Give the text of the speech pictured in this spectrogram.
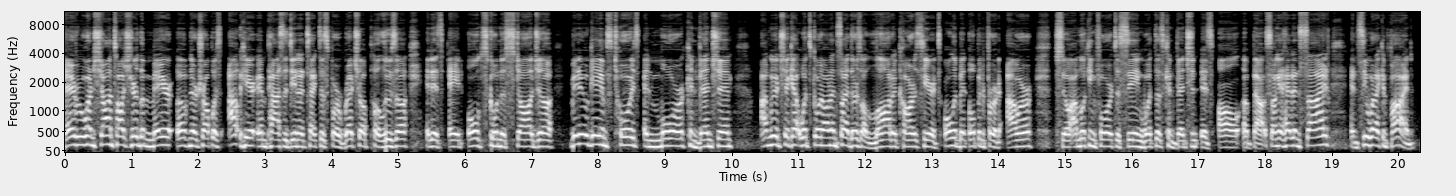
Hey everyone, Sean Taj here, the mayor of Nerdtropolis, out here in Pasadena, Texas for Retropalooza. It is an old school nostalgia, video games, toys, and more convention. I'm going to check out what's going on inside. There's a lot of cars here. It's only been open for an hour, so I'm looking forward to seeing what this convention is all about. So I'm going to head inside and see what I can find.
